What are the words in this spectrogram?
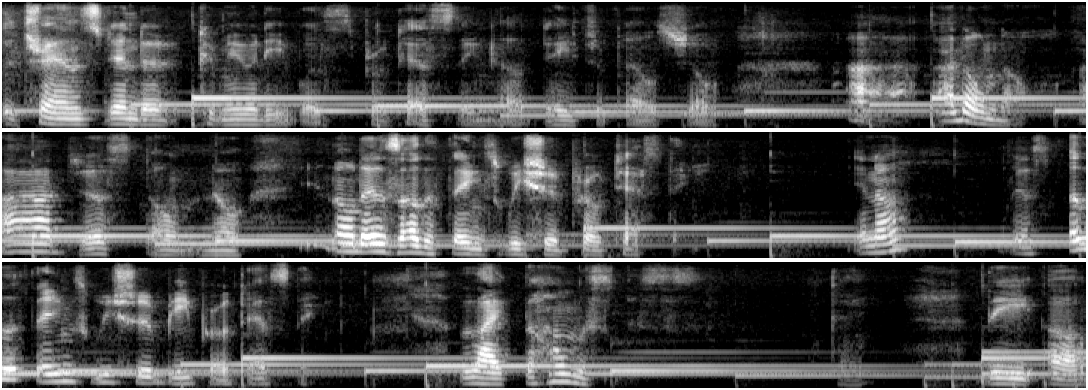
the transgender community was protesting uh, Dave Chappelle's show. I, I don't know. I just don't know. You know, there's other things we should be protesting. You know, there's other things we should be protesting, like the homelessness. Okay, the um,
